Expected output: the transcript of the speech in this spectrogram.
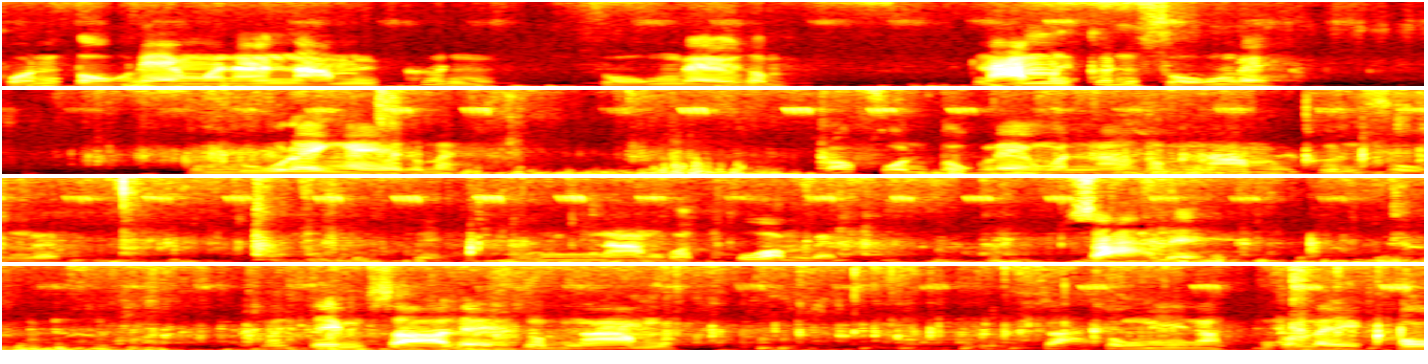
ฝนตกแรงมานะน้ำมันขึ้นสูงเลยคุณผู้ชมน้ำมันขึ้นสูงเลย ผมรู้ได้ไงรู้ไหมก็ฝนตกแรงวันนั้นคุณผู้ชมน้ำมันขึ้นสูงเลยนี่น้ำก็ท่วมแบบสระเลย มันเต็มสระเลยคุณผู้ชมน้ำนะสระตรงนี้นะก็ไหลเข้า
